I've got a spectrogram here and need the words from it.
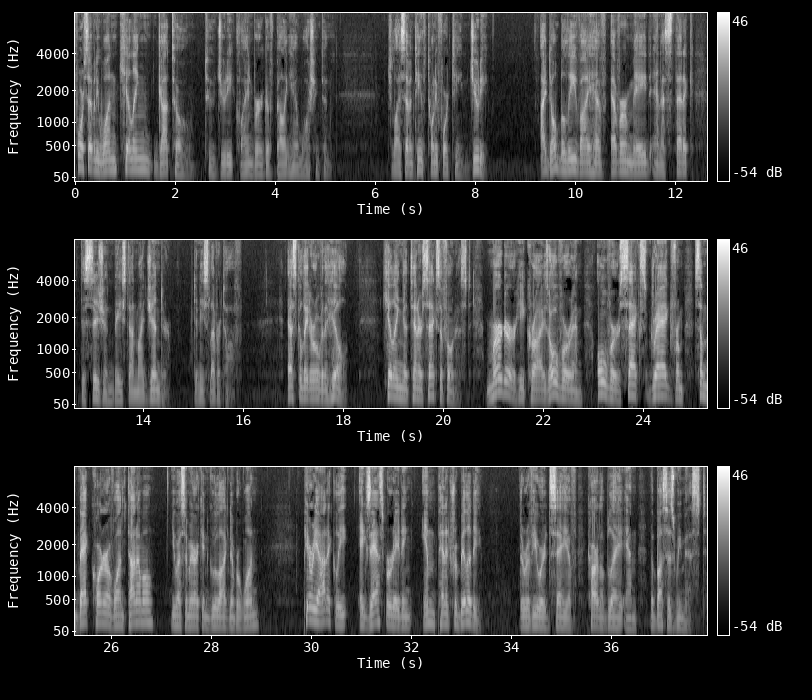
471 Killing Gato to Judy Kleinberg of Bellingham, Washington. July 17th, 2014. Judy, I don't believe I have ever made an aesthetic decision based on my gender. Denise Levertov. Escalator over the hill. Killing a tenor saxophonist. Murder, he cries over and over. Sax dragged from some back corner of Guantanamo, U.S. American Gulag number one periodically exasperating impenetrability, the reviewer would say of Carla Bley and the buses we missed.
